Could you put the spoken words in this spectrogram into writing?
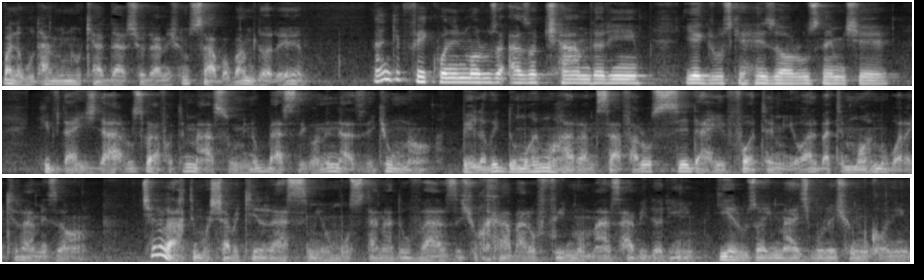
بالا بود همین مکدر شدنشون سبابم داره. نه اینکه فکر کنین ما روز عزا کم داریم یک روز که هزار روز نمیشه 17 18 روز وفات معصومین و بستگان نزدیک اونا. به علاوه دو ماه محرم سفر و سه دهه فاطمی و البته ماه مبارک رمضان. چرا وقتی ما شبکه رسمی و مستند و ورزش و خبر و فیلم و مذهبی داریم یه روزایی مجبورشون می‌کنیم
